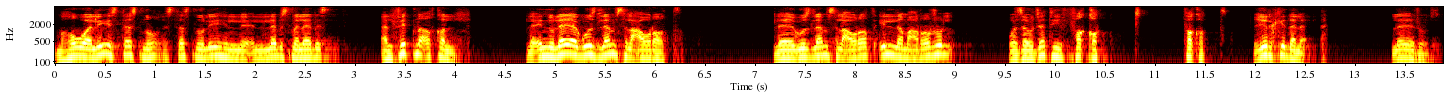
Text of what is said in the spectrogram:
ما هو ليه استثنوا؟ استثنوا ليه اللي لابس ملابس؟ الفتنة أقل لأنه لا يجوز لمس العورات. لا يجوز لمس العورات إلا مع الرجل وزوجته فقط فقط. غير كده لا لا يجوز.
